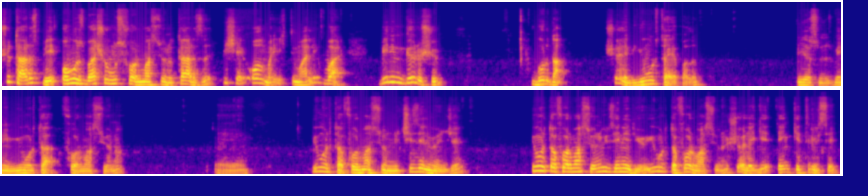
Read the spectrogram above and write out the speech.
Şu tarz bir omuz baş omuz formasyonu tarzı bir şey olma ihtimali var. Benim görüşüm buradan şöyle bir yumurta yapalım. Biliyorsunuz benim yumurta formasyonu e, yumurta formasyonunu çizelim önce. Yumurta formasyonu bize ne diyor? Yumurta formasyonu şöyle denk getirirsek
